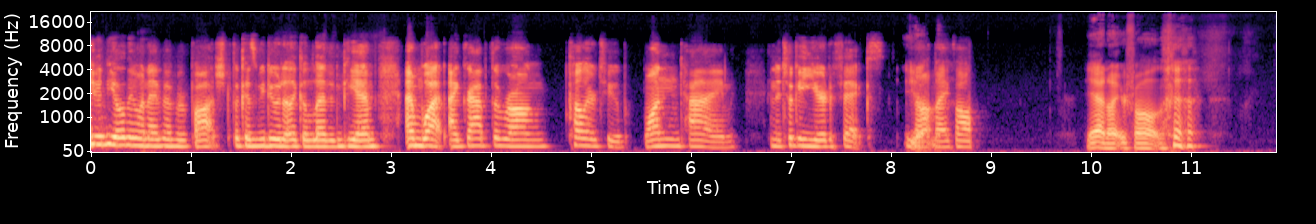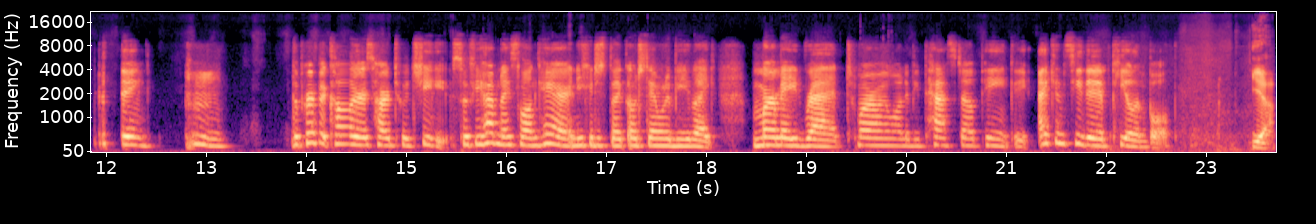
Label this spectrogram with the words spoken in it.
you're the only one I've ever botched because we do it at like 11 p.m. And what? I grabbed the wrong color tube one time, and it took a year to fix. Yeah. Not my fault. Yeah, not your fault. Thing. the perfect color is hard to achieve. So if you have nice long hair and you could just be like, oh, today I want to be like mermaid red. Tomorrow I want to be pastel pink. I can see the appeal in both. Yeah.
